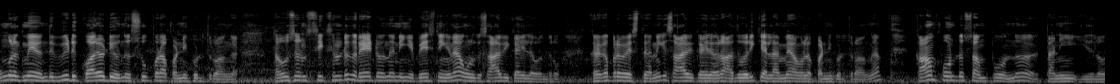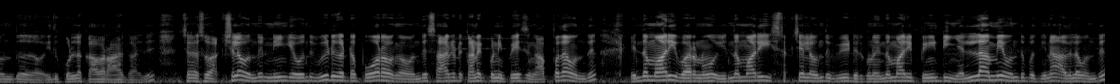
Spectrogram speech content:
உங்களுக்குமே வந்து வீடு குவாலிட்டி வந்து சூப்பராக பண்ணி கொடுத்துருவாங்க. தௌசண்ட் சிக்ஸ் ஹண்ட்ரடுக்கு ரேட் வந்து நீங்கள் பேசினீங்கன்னா உங்களுக்கு சாவி கையில் வந்துடும் கிரகப்பிரவேசத்து அன்றைக்கி சாவி கையில் வரும். அது வரைக்கும் எல்லாமே அவங்கள பண்ணி கொடுத்துருவாங்க. காம்பவுண்டும் சம்பும் வந்து தனி இதில் வந்து வந்து இதுக்குள்ளே கவர் ஆகாது. ஸோ ஆக்சுவலாக வந்து நீங்கள் வந்து வீடு கட்ட போகிறவங்க வந்து சார்கிட்ட கனெக்ட் பண்ணி பேசுங்க. அப்போ தான் வந்து எந்த மாதிரி வரணும் இந்த மாதிரி ஸ்ட்ரக்சரில் வந்து வீடு இருக்கணும் இந்த மாதிரி பெயிண்டிங் எல்லாமே வந்து பார்த்திங்கன்னா அதில் வந்து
